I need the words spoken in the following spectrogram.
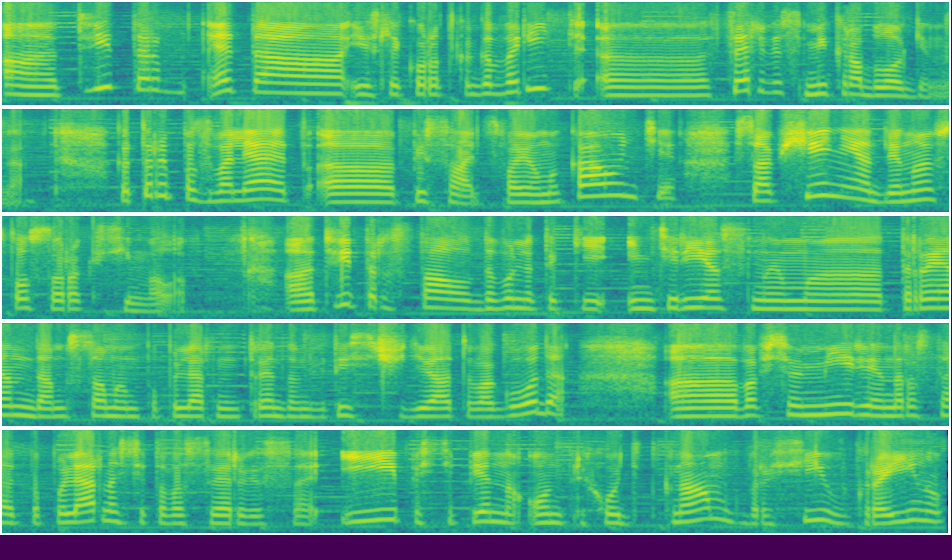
А, Твиттер – это, если коротко говорить, э, сервис микроблогинга, который позволяет э, писать в своем аккаунте сообщения длиной в 140 символов. А, Твиттер стал довольно-таки интересным э, трендом, самым популярным трендом 2009 года. А, Во всем мире нарастает популярность этого сервиса, и постепенно он приходит к нам, в Россию, в Украину,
